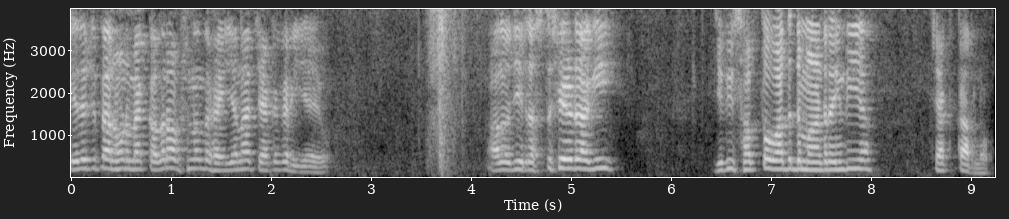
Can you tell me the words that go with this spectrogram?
ਇਹਦੇ ਵਿੱਚ ਤੁਹਾਨੂੰ ਹੁਣ ਮੈਂ ਕਲਰ ਆਪਸ਼ਨਾਂ ਦਿਖਾਈ ਜਾਣਾ ਚੈੱਕ ਕਰੀ ਜਾਇਓ। ਆ ਲਓ ਜੀ ਰਸਟ ਸ਼ੇਡ ਆ ਗਈ, ਜਿਹਦੀ ਸਭ ਤੋਂ ਵੱਧ ਡਿਮਾਂਡ ਰਹਿੰਦੀ ਆ ਚੈੱਕ ਕਰ ਲਓ।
